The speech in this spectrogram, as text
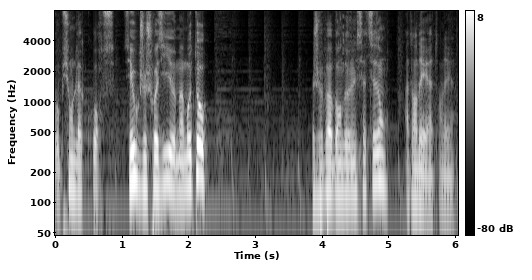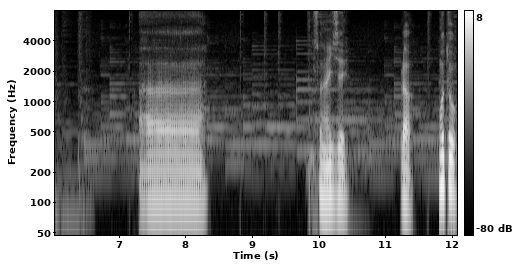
Option de la course. C'est où que je choisis ma moto? Je veux pas abandonner cette saison. Attendez, attendez. Euh... Personnaliser. Là. Moto.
